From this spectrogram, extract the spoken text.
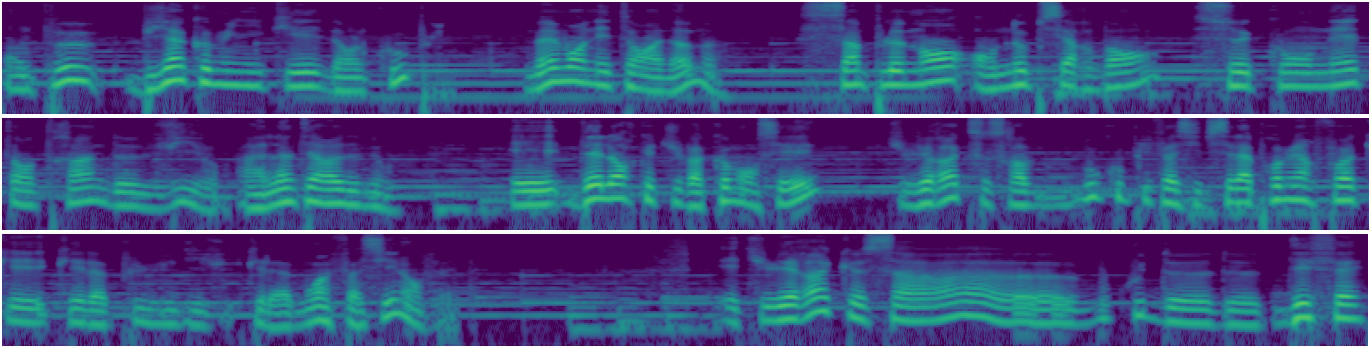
on peut bien communiquer dans le couple, même en étant un homme, simplement en observant ce qu'on est en train de vivre à l'intérieur de nous. Et dès lors que tu vas commencer, tu verras que ce sera beaucoup plus facile. C'est la première fois qui est, la plus qui est la moins facile en fait. Et tu verras que ça aura euh, beaucoup d'effets.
